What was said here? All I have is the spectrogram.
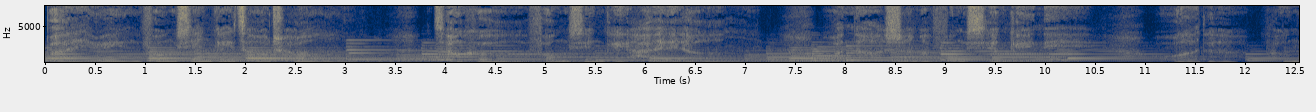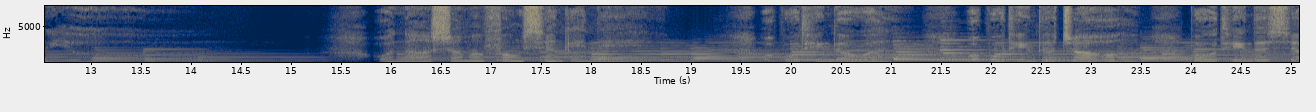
白云奉献给草场。江河奉献给海洋，我拿什么奉献给你，我的朋友？我拿什么奉献给你？我不停的问，我不停的找，不停的想。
